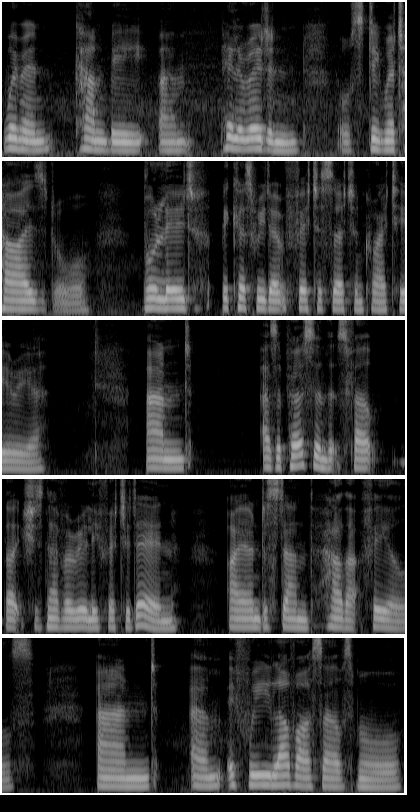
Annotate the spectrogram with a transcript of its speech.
Women can be um, pilloried and or stigmatized or bullied because we don't fit a certain criteria. And as a person that's felt like she's never really fitted in, I understand how that feels. And um, if we love ourselves more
